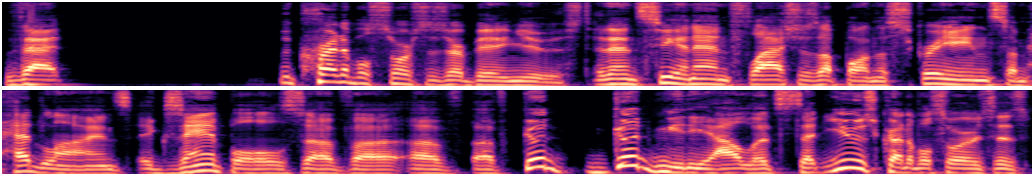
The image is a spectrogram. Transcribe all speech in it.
that credible sources are being used. And then CNN flashes up on the screen some headlines, examples of, uh, of, of good, good media outlets that use credible sources.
